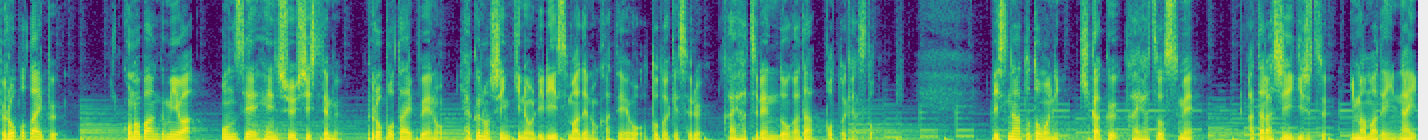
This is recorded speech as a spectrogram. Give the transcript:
プロポタイプ。この番組は音声編集システムプロポタイプへの100の新機能リリースまでの過程をお届けする開発連動型ポッドキャスト。リスナーとともに企画開発を進め新しい技術今までにない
